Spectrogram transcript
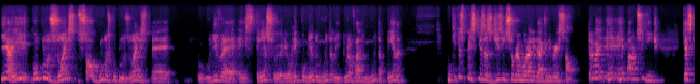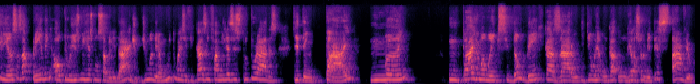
E aí, conclusões, só algumas conclusões. É, o, o, livro é, é extenso, eu, eu, recomendo muito a leitura, vale muito a pena. O que, que as pesquisas dizem sobre a moralidade universal? Então, ele vai reparar no seguinte: que as crianças aprendem altruísmo e responsabilidade de maneira muito mais eficaz em famílias estruturadas, que têm pai, mãe um pai e uma mãe que se dão bem, que casaram e têm um, um, um, relacionamento estável,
